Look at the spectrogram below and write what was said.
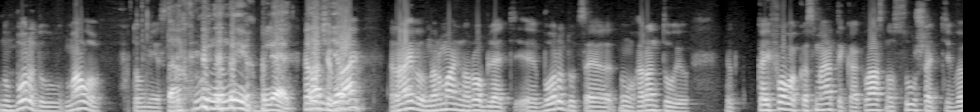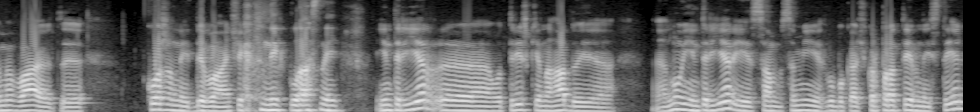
ну бороду мало хто вміє Та стригти. хуй на них, блядь. Коротше, Там в я- Рай- Rival нормально роблять е, бороду, це ну, гарантую. Кайфова косметика, класно сушать, вимивають. е, Кожаний диванчик в них класний. Інтер'єр е, от трішки нагадує. е, Ну, і інтер'єр, і сам, самі, грубо кажучи, корпоративний стиль,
